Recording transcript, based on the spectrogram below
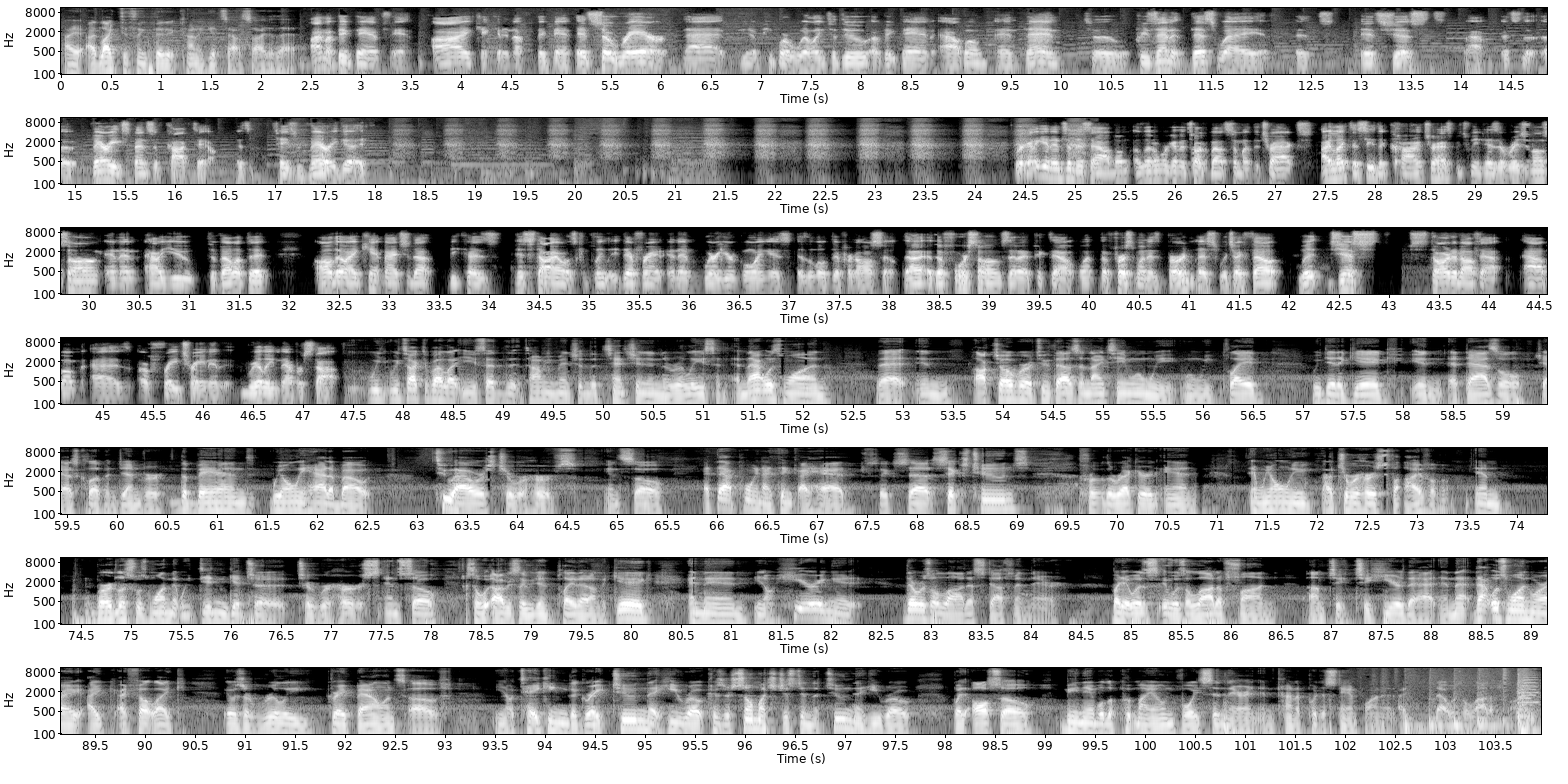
I, would like to think that it kind of gets outside of that. I'm a big band fan. I can't get enough big band. It's so rare that you know people are willing to do a big band album and then to present it this way. It's it's just wow. It's a very expensive cocktail. It tastes very good. We're going to get into this album a little. We're going to talk about some of the tracks. I like to see the contrast between his original song and then how you developed it. Although I can't match it up because his style is completely different, and then where you're going is, is a little different also. The, four songs that I picked out, one, the first one is Birdless, which I felt would just started off that album as a freight train and it really never stopped. We, we talked about, like you said, that Tommy mentioned the tension in the release, and, and that was one that in October of 2019 when we when we played we did a gig in at Dazzle Jazz Club in Denver. The band we only had about 2 hours to rehearse. And so at that point I think I had six uh, six tunes for the record, and and we only got to rehearse five of them, and Birdless was one that we didn't get to to rehearse, and so so obviously we didn't play that on the gig, and then you know hearing it, there was a lot of stuff in there, but it was it was a lot of fun um, to to hear that, and that that was one where I I, I felt like it was a really great balance of you know taking the great tune that he wrote because there's so much just in the tune that he wrote but also being able to put my own voice in there and, and kind of put a stamp on it. I, that was a lot of fun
